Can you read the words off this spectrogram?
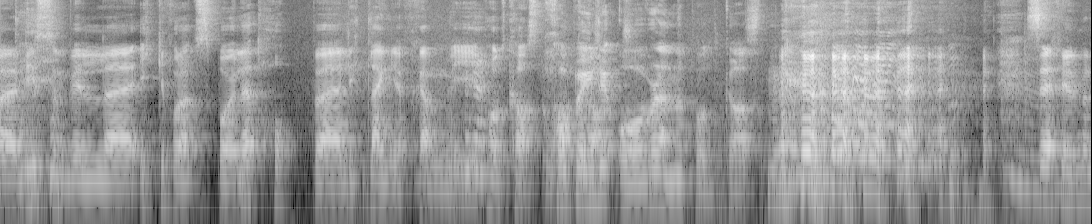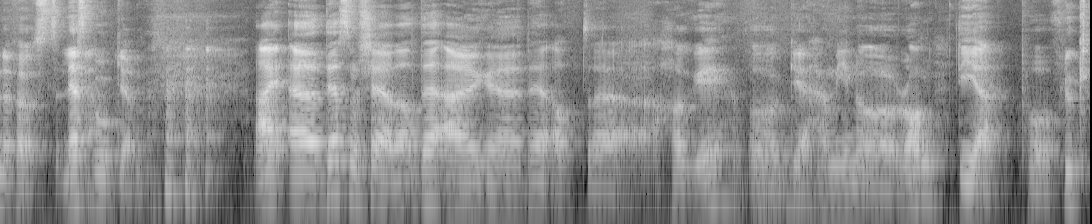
eh, de som vil eh, ikke få dette spoilet, hopp eh, litt lenger frem i podkasten. Hopp egentlig over denne podkasten. Se filmene først. Les boken. Nei, det som skjer da, det er det at Harry og Hermine og Ron de er på flukt.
